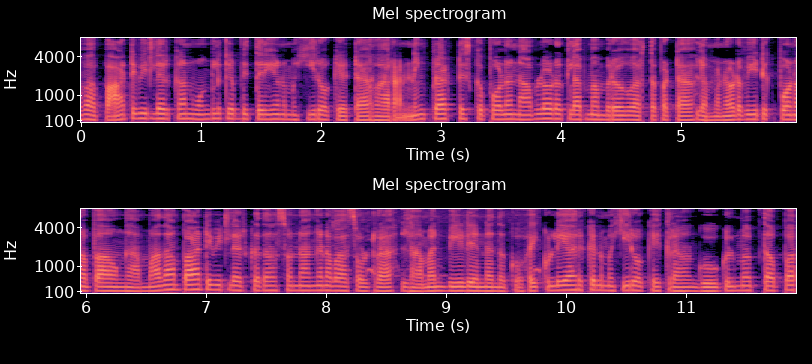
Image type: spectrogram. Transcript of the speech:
அவ பாட்டி வீட்டில் இருக்கான்னு உங்களுக்கு எப்படி தெரியும்? நம்ம ஹீரோ கேட்டா. அவ ரன்னிங் ப்ராக்டிஸ்க்கு போல அவளோட கிளப் மெம்பரோ வருத்தப்பட்டா. லெமனோட வீட்டுக்கு போனப்ப அவங்க அம்மா தான் பாட்டி வீட்டில் இருக்கதா சொன்னாங்கன்னு வா சொல்றா. லெமன் வீடு என்ன அந்த குகைக்குள்ளேயா இருக்கு நம்ம ஹீரோ கேட்கறான் கூகுள் மேப் தப்பா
